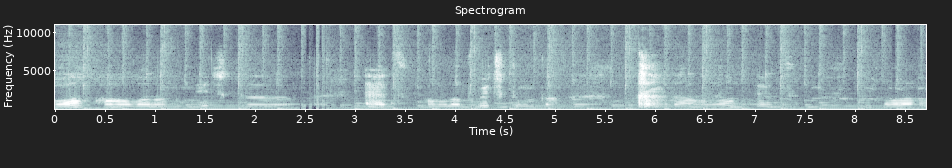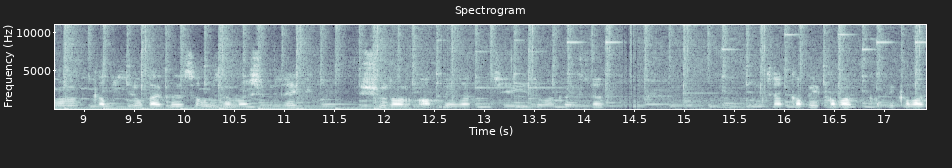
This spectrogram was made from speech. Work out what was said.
Oh havalandırmaya çıktım. Evet havalandırmaya çıktım burada. daha oh evet. Havalandırmanın kapısı yok arkadaşlar. O yüzden ben şimdilik şuradan atlayarak şeye gireceğim arkadaşlar. Hmm, Sen kapıyı kapat, kapıyı kapat.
